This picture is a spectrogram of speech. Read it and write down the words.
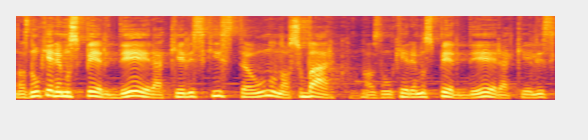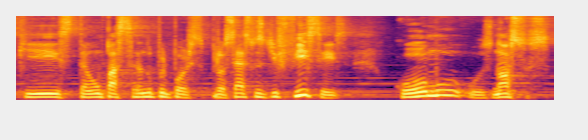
nós não queremos perder aqueles que estão no nosso barco. Nós não queremos perder aqueles que estão passando por processos difíceis, como os nossos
